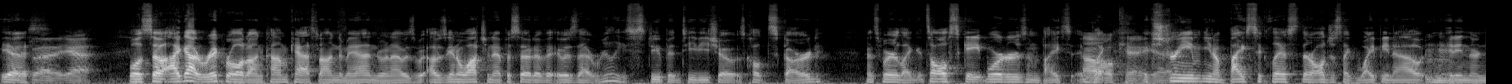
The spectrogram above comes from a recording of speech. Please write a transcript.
Yes. with, uh, yeah. Well, so I got rickrolled on Comcast on demand when I was I was gonna watch an episode of it. It was that really stupid TV show. It was called Scarred. That's where like it's all skateboarders and bicy- Oh, like okay, yeah. extreme, you know, bicyclists. They're all just like wiping out Mm-hmm. and hitting their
